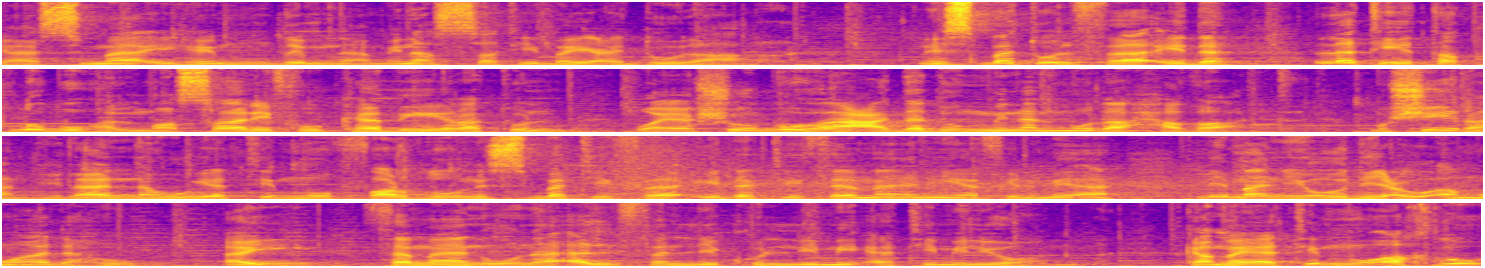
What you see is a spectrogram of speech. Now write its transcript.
أسمائهم ضمن منصة بيع الدولار. نسبة الفائدة التي تطلبها المصارف كبيرة ويشوبها عدد من الملاحظات. مشيرا إلى أنه يتم فرض نسبة فائدة 8% لمن يودع أمواله أي 80 ألفا لكل 100 مليون. كما يتم أخذ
